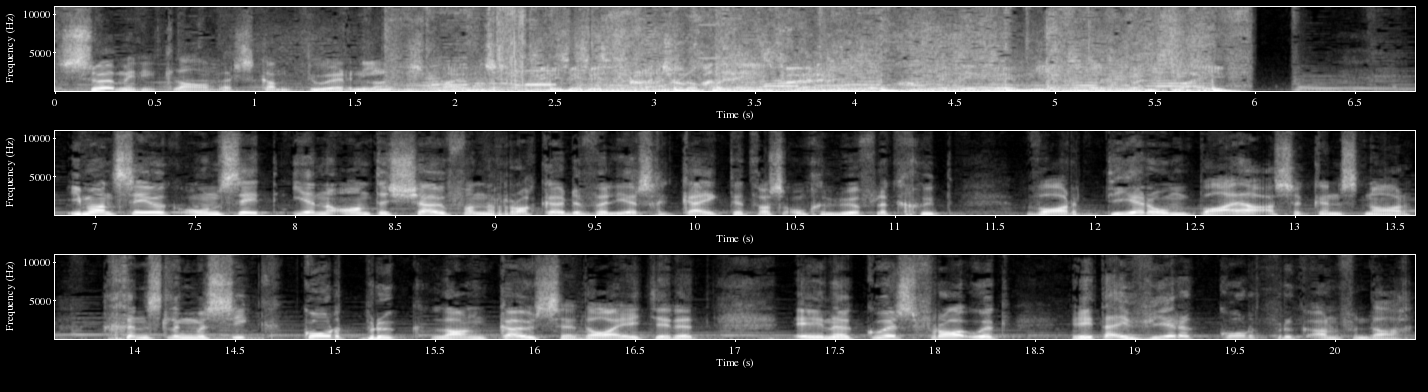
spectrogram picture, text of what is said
so met die klawers kan toer nie. Lunchpunch met Franco van Rensburg op Groot FM 90.5. Iemand sê ook ons het een aand 'n show van Rocco de Villiers gekyk. Dit was ongelooflik goed. Waardeer hom baie as 'n kunstenaar. Gunsteling musiek, kort broek, lang kouse. Daar het jy dit. En 'n Koos vra ook, het hy weer 'n kort broek aan vandag?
